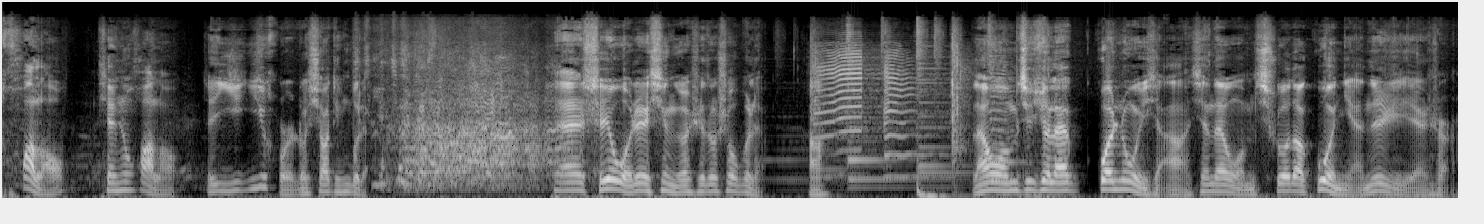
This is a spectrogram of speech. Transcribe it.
话痨，天生话痨，这一一会儿都消停不了。呃，谁有我这性格，谁都受不了啊。来，我们继续来关注一下啊！现在我们说到过年的这件事儿，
